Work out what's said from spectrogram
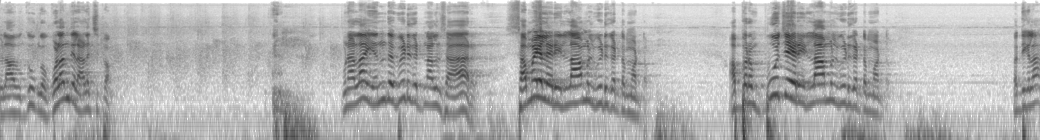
விழாவுக்கு உங்கள் குழந்தைகளை அழைச்சிட்டோம் முன்னெல்லாம் எந்த வீடு கட்டினாலும் சார் சமையலறை இல்லாமல் வீடு கட்ட மாட்டோம். அப்புறம் பூஜை அறை இல்லாமல் வீடு கட்ட மாட்டோம். பார்த்தீங்களா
